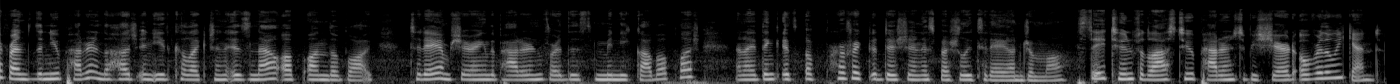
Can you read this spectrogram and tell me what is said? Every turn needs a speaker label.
Speaker 1: Hi friends, the new pattern in the Hajj and Eid collection is now up on the blog. Today I'm sharing the pattern for this mini Kaaba plush and I think it's a perfect addition especially today on Jummah. Stay tuned for the last two patterns to be shared over the weekend.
